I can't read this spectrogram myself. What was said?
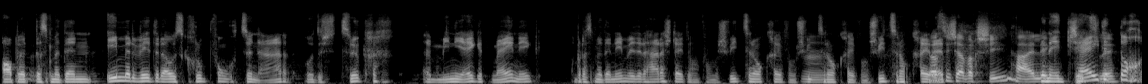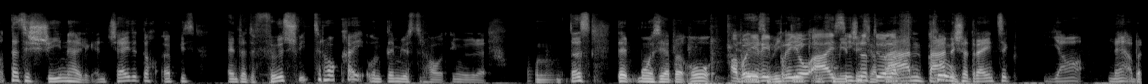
Aber dass man dann immer wieder als Clubfunktionär, oder das ist wirklich äh, meine eigene Meinung, aber dass man dann immer wieder hersteht und vom Schweizer Hockey, vom Schweizer Hockey, vom Schweizer Hockey Das redet, ist einfach scheinheilig. dann entscheidet doch, das ist scheinheilig, entscheidet doch etwas entweder fürs Schweizer Hockey und dann müsst ihr halt irgendwie und das, da muss ich eben auch. Aber äh, ihre soweit Prio ich eins informiert ist bin, ja natürlich Bern, Bern ist ja der einzige. Ja, nein, aber.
